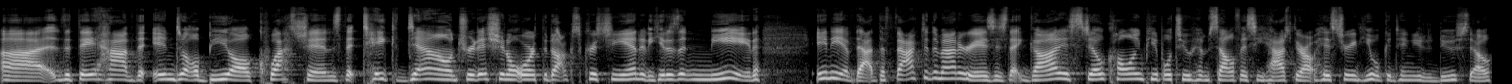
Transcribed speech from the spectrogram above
uh, that they have the end all be all questions that take down traditional Orthodox Christianity. He doesn't need any of that. The fact of the matter is, is that God is still calling people to himself as he has throughout history, and he will continue to do so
